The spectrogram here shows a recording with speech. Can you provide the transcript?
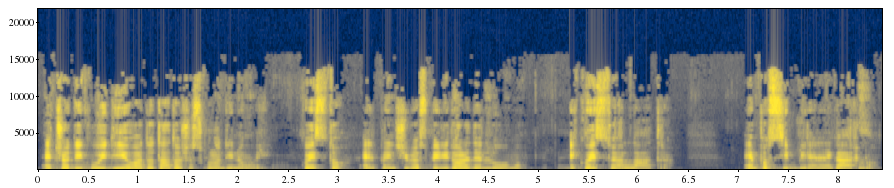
è ciò di cui Dio ha dotato ciascuno di noi. Questo è il principio spirituale dell'uomo e questo è Allatra. È impossibile negarlo.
